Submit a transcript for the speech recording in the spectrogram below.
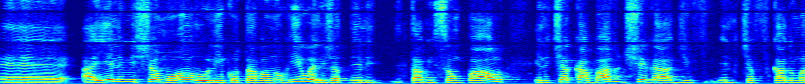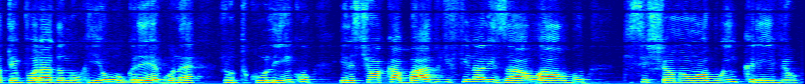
é, aí ele me chamou, o Lincoln estava no Rio, ele já ele estava em São Paulo. Ele tinha acabado de chegar, de, ele tinha ficado uma temporada no Rio, o Grego, né? Junto com o Lincoln, e eles tinham acabado de finalizar o álbum que se chama um álbum incrível.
